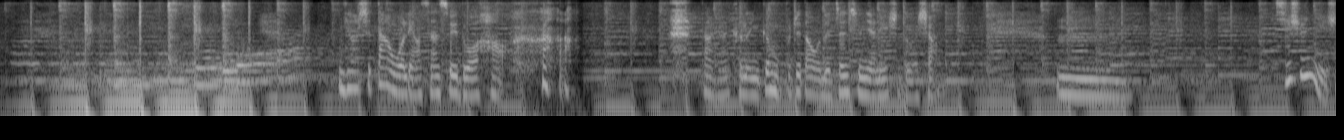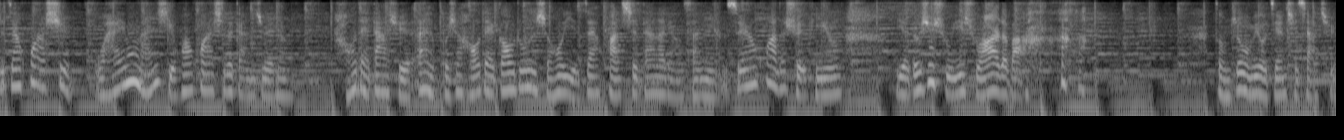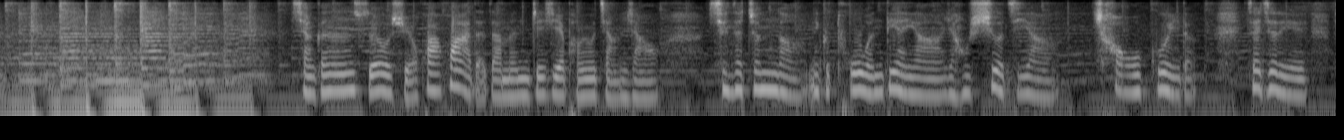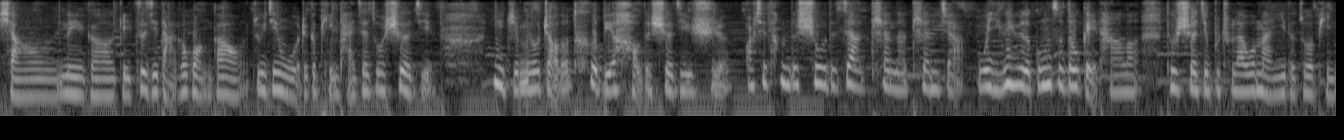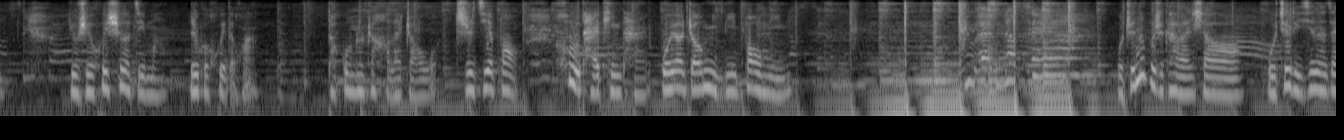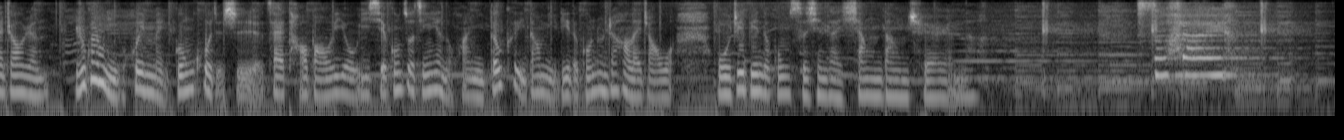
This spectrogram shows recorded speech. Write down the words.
你要是大我两三岁多好，哈哈。当然，可能你根本不知道我的真实年龄是多少。嗯，其实你是在画室，我还蛮喜欢画室的感觉的。好歹大学，哎，不是，好歹高中的时候也在画室待了两三年，虽然画的水平也都是数一数二的吧。哈 哈总之，我没有坚持下去。想跟所有学画画的咱们这些朋友讲一下哦。现在真的那个图文店呀，然后设计啊，超贵的。在这里想那个给自己打个广告，最近我这个品牌在做设计，一直没有找到特别好的设计师，而且他们的收的价，天呐天价，我一个月的工资都给他了，都设计不出来我满意的作品。有谁会设计吗？如果会的话，到公众账号来找我，直接报后台平台，我要找米粒报名。我真的不是开玩笑哦，我这里现在在招人，如果你会美工或者是在淘宝有一些工作经验的话，你都可以到米粒的公众账号来找我，我这边的公司现在相当缺人呢。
